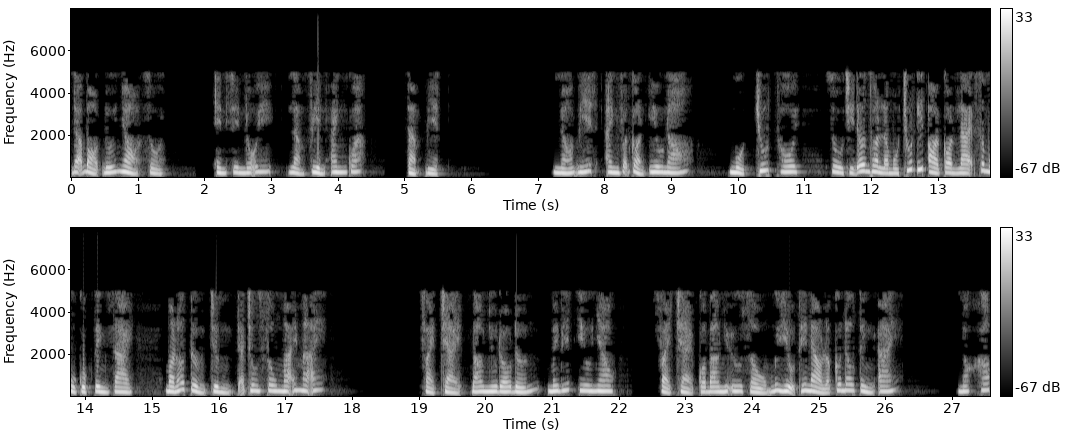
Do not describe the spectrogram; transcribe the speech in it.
đã bỏ đứa nhỏ rồi. Em xin lỗi, làm phiền anh quá. Tạm biệt. Nó biết anh vẫn còn yêu nó. Một chút thôi, dù chỉ đơn thuần là một chút ít ỏi còn lại sau một cuộc tình dài, mà nó tưởng chừng đã chôn sâu mãi mãi. Phải trải bao nhiêu đau đớn mới biết yêu nhau, phải trải qua bao nhiêu ưu sầu mới hiểu thế nào là cơn đau tình ái. Nó khóc,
